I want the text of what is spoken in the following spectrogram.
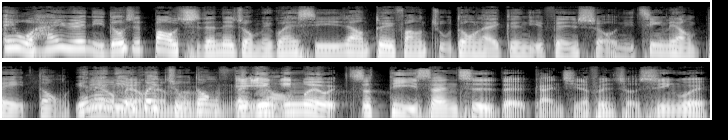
哎、欸，我还以为你都是抱持的那种没关系，让对方主动来跟你分手，你尽量被动。原来你也会主动。因因为这第三次的感情的分手，是因为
